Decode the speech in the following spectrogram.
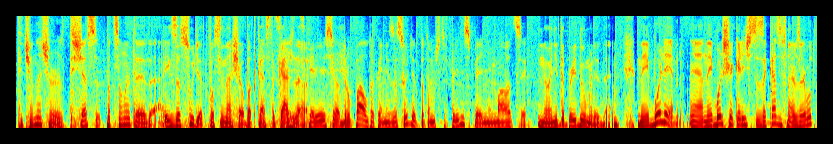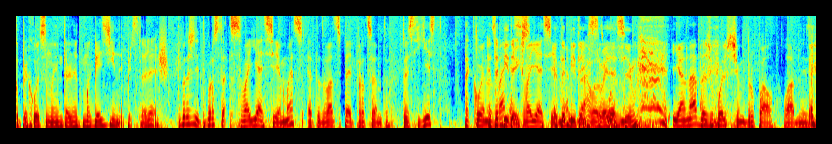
Ты что начал? Сейчас пацаны-то это, их засудят после нашего подкаста, каждого. Скорее всего, Drupal только не засудят, потому что, в принципе, они молодцы. Но они-то придумали, да. Наиболее, э, наибольшее количество заказов на разработку приходится на интернет-магазины, представляешь? Ты подожди, ты просто своя CMS это 25%. То есть есть такое Это название Bitrix. своя CMS. это Bitrix, да, своя возможно. сим. И она даже больше, чем Drupal. Ладно, извини.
